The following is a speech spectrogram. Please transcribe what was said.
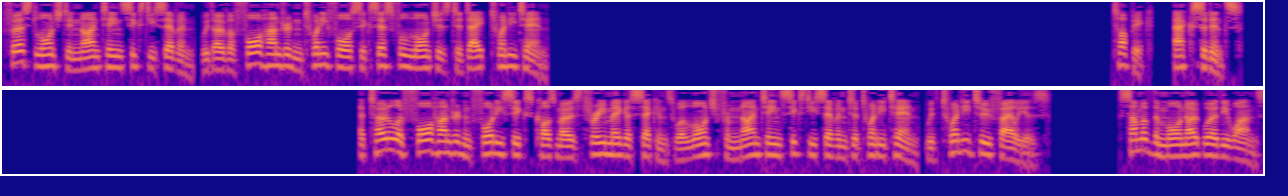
First launched in 1967, with over 424 successful launches to date 2010. Topic: Accidents. A total of 446 Cosmos 3 megaseconds were launched from 1967 to 2010, with 22 failures. Some of the more noteworthy ones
